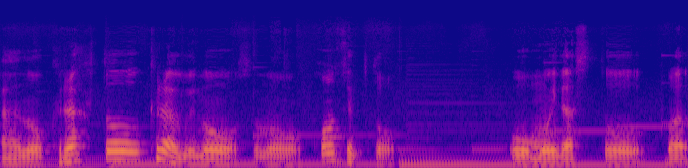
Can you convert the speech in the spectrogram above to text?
あのクラフトクラブのそのコンセプトを思い出すと、まあ、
